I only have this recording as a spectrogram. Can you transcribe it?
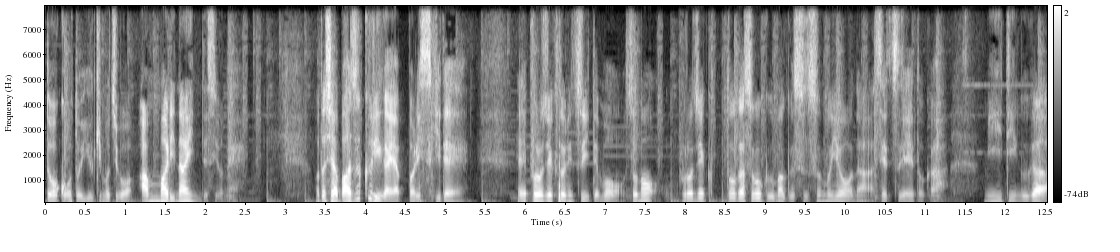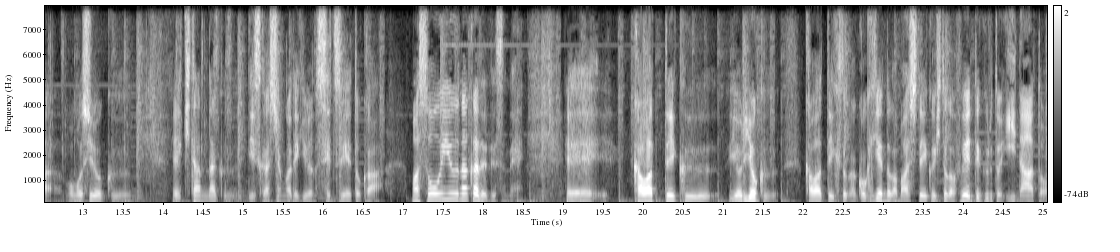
どうこうという気持ちもあんまりないんですよね。私は場作りがやっぱり好きで、プロジェクトについてもそのプロジェクトがすごくうまく進むような設営とかミーティングが面白く、え忌憚なくディスカッションができるような設営とか、まあ、そういう中でですね、えー、変わっていくよりよく変わっていくとかご機嫌度が増していく人が増えてくるといいなと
